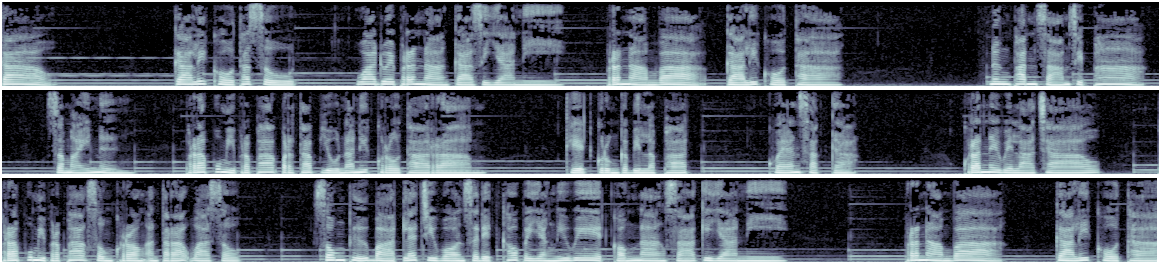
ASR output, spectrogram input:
9. กาลิโคทสูตร ว่าด้วยพระนางกาสิยานี พระนามว่ากาลิโคทา1035 สมัยหนึ่ง พระผู้มีพระภาคประทับอยู่ณนิโครธาราม เขตกรุงกบิลพัทแคว้นสักกะ ครั้นในเวลาเช้า พระผู้มีพระภาคทรงครองอันตรวาสก ทรงถือบาทและจีวรเสด็จเข้าไปยังนิเวศของนางสากิยานี พระนามว่ากาลิโคทา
